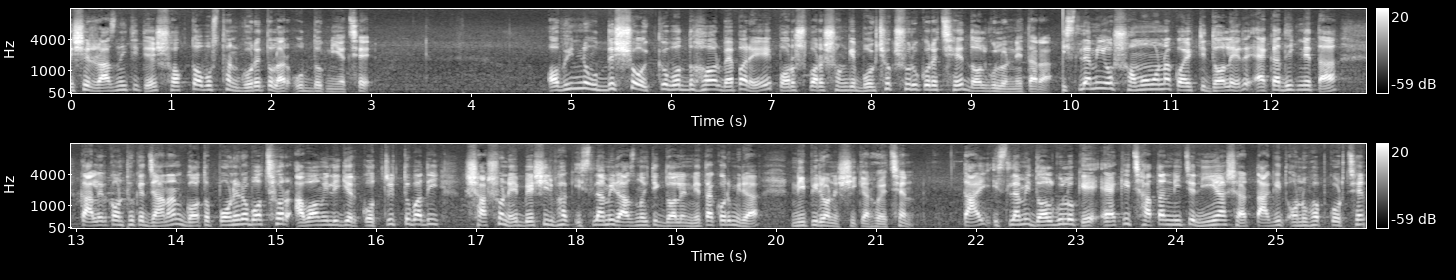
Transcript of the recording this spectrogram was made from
দেশের রাজনীতিতে শক্ত অবস্থান গড়ে তোলার উদ্যোগ নিয়েছে। অভিন্ন উদ্দেশ্য ঐক্যবদ্ধ হওয়ার ব্যাপারে পরস্পরের সঙ্গে বৈঠক শুরু করেছে দলগুলোর নেতারা। ইসলামী ও সমমনা কয়েকটি দলের একাধিক নেতা কালের কণ্ঠকে জানান, গত পনেরো বছর আওয়ামী লীগের কর্তৃত্ববাদী শাসনে বেশিরভাগ ইসলামী রাজনৈতিক দলের নেতাকর্মীরা নিপীড়নের শিকার হয়েছেন। তাই ইসলামী দলগুলোকে একই ছাতার নিচে নিয়ে আসার তাগিদ অনুভব করছেন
